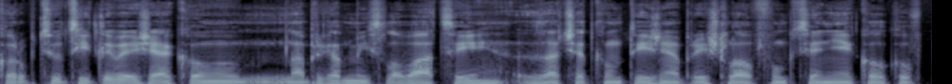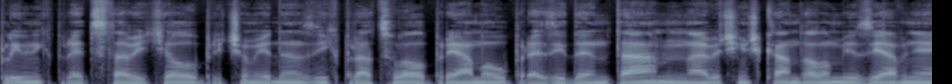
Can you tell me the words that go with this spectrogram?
korupciu citlivejšie ako napríklad my Slováci. Začiatkom týždňa prišlo o funkcie niekoľko vplyvných predstaviteľov, pričom jeden z nich pracoval priamo u prezidenta. Najväčším škandálom je zjavne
